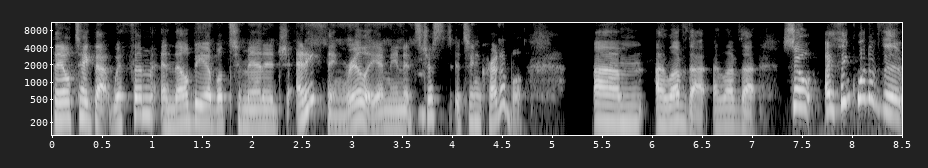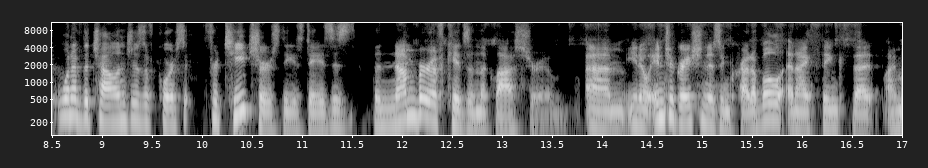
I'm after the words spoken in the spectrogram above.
they'll take that with them and they'll be able to manage anything really i mean it's just it's incredible um, I love that. I love that. So I think one of the one of the challenges, of course, for teachers these days is the number of kids in the classroom. Um, you know, integration is incredible, and I think that I'm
